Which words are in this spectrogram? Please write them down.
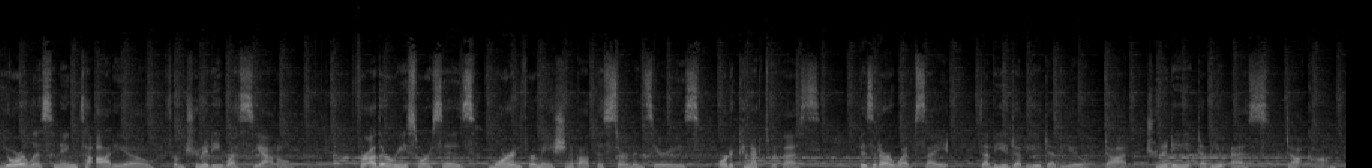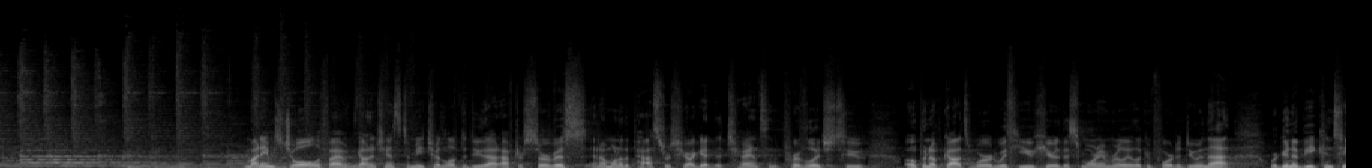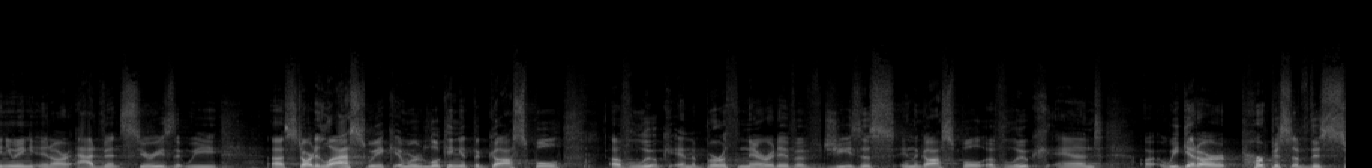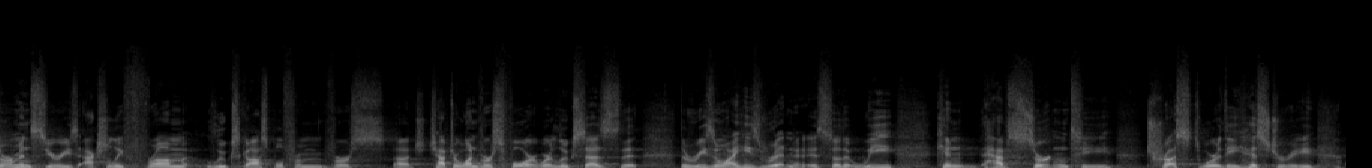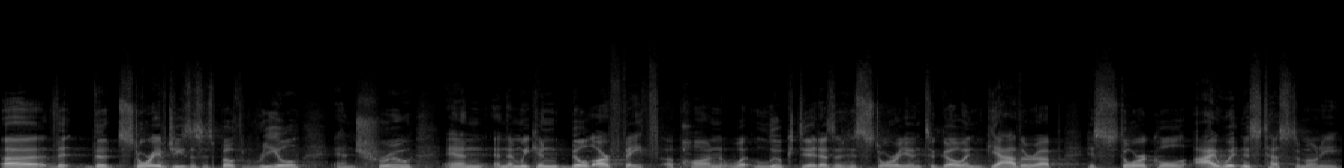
You're listening to audio from Trinity West Seattle. For other resources, more information about this sermon series, or to connect with us, visit our website www.trinityws.com. My name's Joel. If I haven't gotten a chance to meet you, I'd love to do that after service. And I'm one of the pastors here. I get the chance and the privilege to open up God's Word with you here this morning. I'm really looking forward to doing that. We're going to be continuing in our Advent series that we uh, started last week, and we're looking at the Gospel of Luke and the birth narrative of Jesus in the Gospel of Luke. And we get our purpose of this sermon series actually from Luke's Gospel, from verse, uh, chapter 1, verse 4, where Luke says that the reason why he's written it is so that we can have certainty trustworthy history uh, that the story of Jesus is both real and true, and, and then we can build our faith upon what Luke did as a historian to go and gather up historical eyewitness testimony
